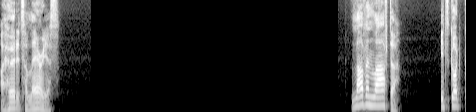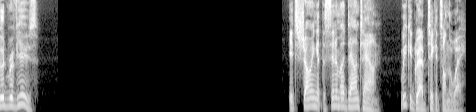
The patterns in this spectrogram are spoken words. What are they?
I heard it's hilarious. Love and Laughter. It's got good reviews. It's showing at the cinema downtown. We could grab tickets on the way.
